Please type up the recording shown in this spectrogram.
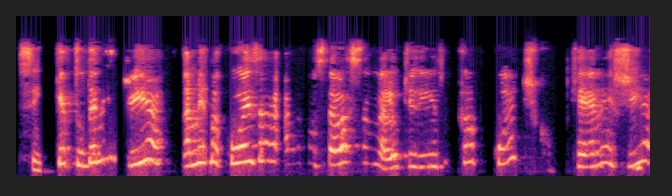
Sim. Que é tudo energia. A mesma coisa a constelação, ela utiliza o campo quântico, que é energia.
